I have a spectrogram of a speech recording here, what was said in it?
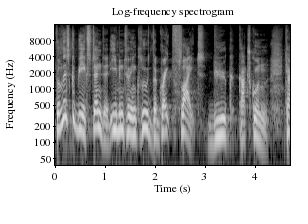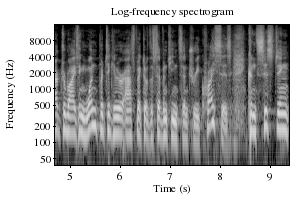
The list could be extended even to include the Great Flight, Büyük Kaçgun, characterizing one particular aspect of the 17th century crisis, consisting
